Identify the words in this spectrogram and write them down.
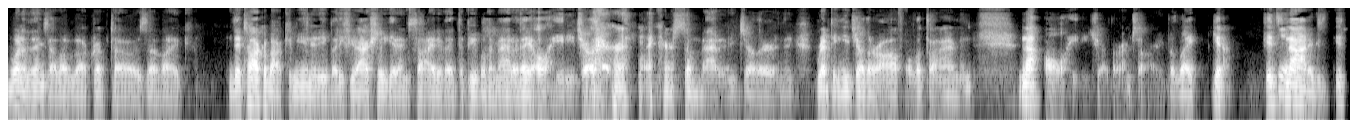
one of the things I love about crypto is that like they talk about community, but if you actually get inside of it, the people that matter, they all hate each other and like are so mad at each other and ripping each other off all the time. And not all hate each other. I'm sorry, but like you know, it's yeah. not it's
